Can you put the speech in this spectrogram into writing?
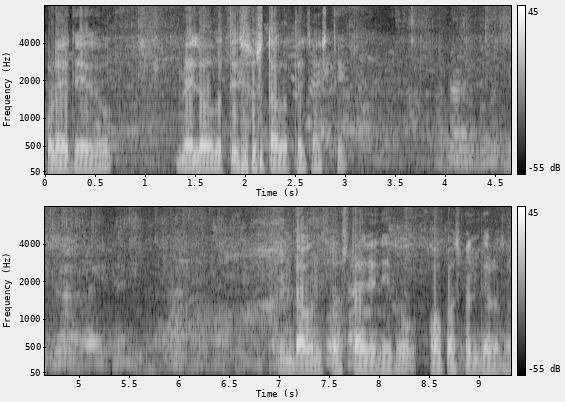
ಕೂಡ ಇದೆ ಇದು. ಮೇಲೆ ಹೋಗುತ್ತೆ, ಸುಸ್ತಾಗುತ್ತೆ ಜಾಸ್ತಿ. ಡೌನ್ ತೋರಿಸ್ತಾ ಇದ್ದೀನಿ ಇದು ವಾಪಸ್ ಬಂದಿರೋದು.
